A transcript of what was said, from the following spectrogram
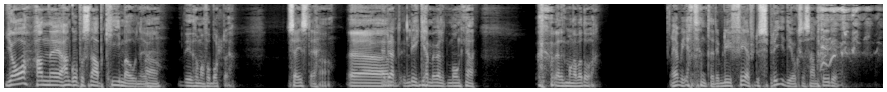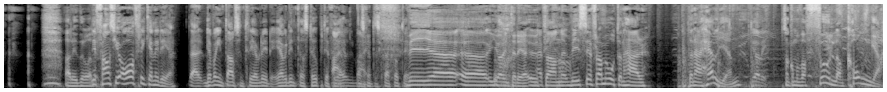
ja han, eh, han går på snabb chemo nu, Ja, det är så man får bort det. sägs det. Eh, Eller att ligga med väldigt många. väldigt många vadå? Jag vet inte, det blir fel för du sprider ju också samtidigt. Ja, det är Det fanns ju i Afrika idé. Där, Det var inte alls en trevlig idé. Jag vill inte ens ta upp det för Nej, jag, man ska nej. inte skratta åt det. Vi eh, eh, gör inte det, utan vi ser fram emot den här, den här helgen. gör vi. Som kommer vara full av konga.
